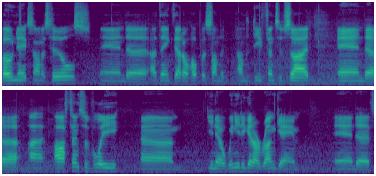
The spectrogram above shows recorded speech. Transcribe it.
Bo Nix on his heels, and uh, I think that'll help us on the on the defensive side. And uh, offensively, um, you know, we need to get our run game. And if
